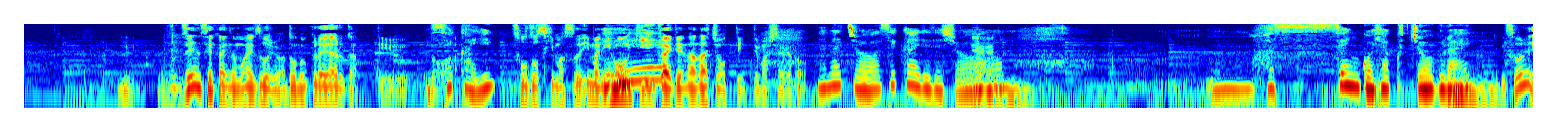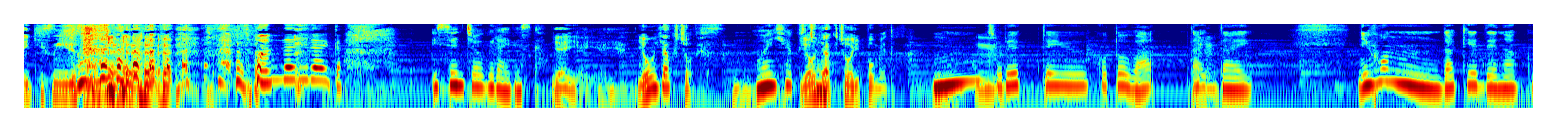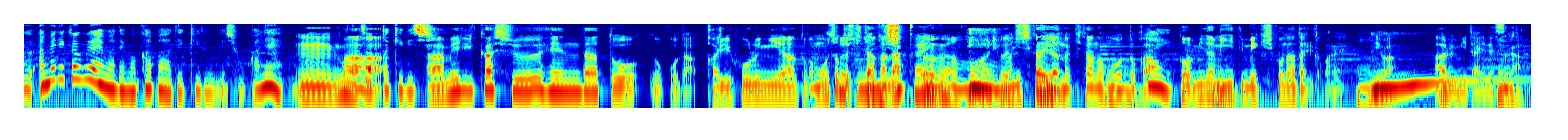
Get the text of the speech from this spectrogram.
うん。全世界の埋蔵量はどのくらいあるかっていうのは世界？想像つきます？今日本近海で7兆って言ってましたけど。?7 兆、世界ででしょ、ええうんうん、8500兆ぐらい、うんそれは行き過ぎですよね。そんなにないか。1000兆ぐらいですか？いやいやいやいや、400兆です。うん400兆。400兆立方メーター。うーん、うんそれっていうことは、だいたい、日本だけでなく、アメリカぐらいまでもカバーできるんでしょうかね。うん、ちょまっと厳しい。あ、アメリカ周辺だと、どこだ？カリフォルニアとかもうちょっと北かな、ね西海岸もありうんますし、西海岸の北の方とか、うんはいと南に行ってメキシコのあたりとかね、うんにはうんあるみたいですが。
